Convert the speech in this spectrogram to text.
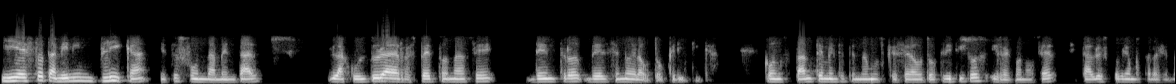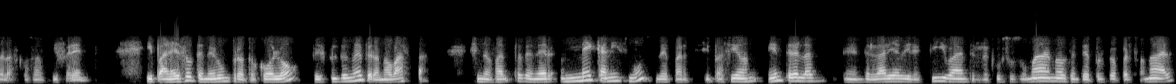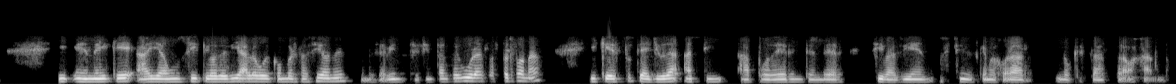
Y esto también implica, esto es fundamental, la cultura de respeto nace dentro del seno de la autocrítica. Constantemente tenemos que ser autocríticos y reconocer si tal vez podríamos estar haciendo las cosas diferentes. Y para eso tener un protocolo, discúlpenme, pero no basta, sino falta tener mecanismos de participación entre, las, entre el área directiva, entre recursos humanos, entre el propio personal, y en el que haya un ciclo de diálogo y conversaciones donde se, se sientan seguras las personas y que esto te ayuda a ti a poder entender si vas bien o si tienes que mejorar lo que estás trabajando.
